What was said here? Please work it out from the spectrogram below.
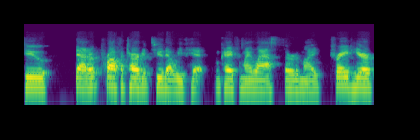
to that a profit target too that we've hit. Okay, for my last third of my trade here.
